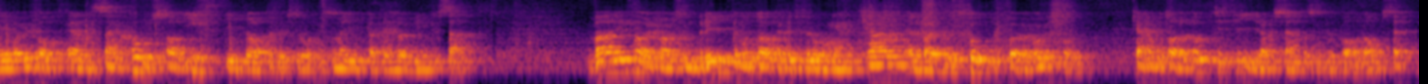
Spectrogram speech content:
Vi har ju fått en sanktionsavgift i dataskyddsförordningen som har gjort att den börjar bli intressant. Varje företag som bryter mot dataskyddsförordningen kan, eller varje organisation, kan betala upp till 4% av sin globala omsättning.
